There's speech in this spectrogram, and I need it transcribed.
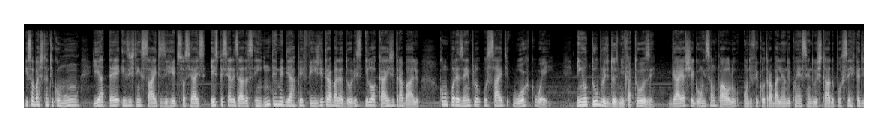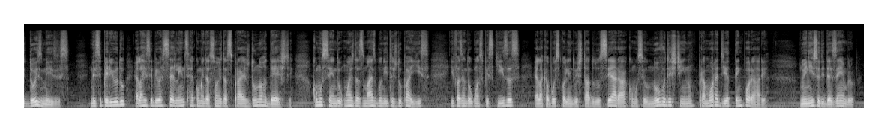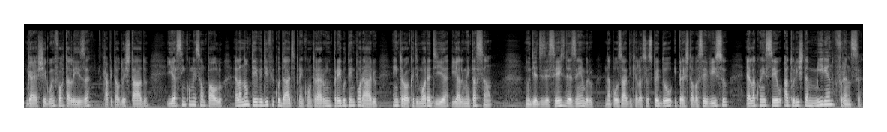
Isso é bastante comum e até existem sites e redes sociais especializadas em intermediar perfis de trabalhadores e locais de trabalho, como por exemplo o site Workway. Em outubro de 2014, Gaia chegou em São Paulo, onde ficou trabalhando e conhecendo o estado por cerca de dois meses. Nesse período, ela recebeu excelentes recomendações das praias do Nordeste, como sendo uma das mais bonitas do país, e fazendo algumas pesquisas, ela acabou escolhendo o estado do Ceará como seu novo destino para moradia temporária. No início de dezembro, Gaia chegou em Fortaleza, capital do estado, e assim como em São Paulo, ela não teve dificuldades para encontrar um emprego temporário em troca de moradia e alimentação. No dia 16 de dezembro, na pousada em que ela se hospedou e prestava serviço, ela conheceu a turista Miriam França.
